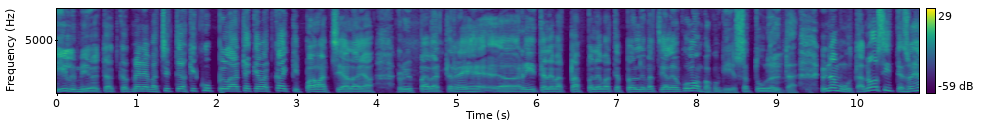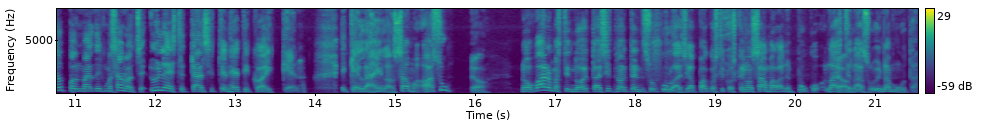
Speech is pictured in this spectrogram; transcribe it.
ilmiöitä, jotka menevät sitten johonkin kuppilaan ja tekevät kaikki pahat siellä ja ryyppäävät, rehe, ja riitelevät, tappelevat ja pöllivät vielä jonkun lompakonkin, jos sattuu löytää. Ynnä muuta. No sitten se on helppo, mä- niin kuin mä sanoin, että se yleistetään sitten heti kaikkeen. Kellä heillä on sama asu, Joo. No on varmasti noita, tai sitten noiden sukulaisia pakosti, koska ne on samanlainen puku, naisten Joo. asu ynnä muuta.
